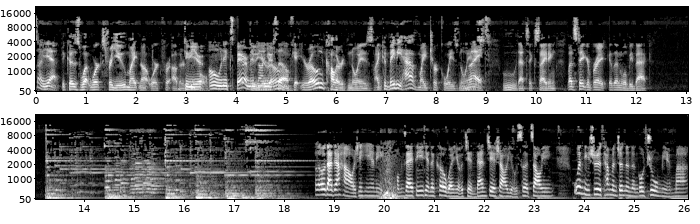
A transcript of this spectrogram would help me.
So, yeah. Because what works for you might not work for other Do people. Do your own experiment Do on your yourself. Own. Get your own colored noise. I could maybe have my turquoise noise. Right. Ooh, that's exciting. Let's take a break and then we'll be back. Hello，大家好，我是 Hanny。我们在第一天的课文有简单介绍有色噪音。问题是，它们真的能够助眠吗？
